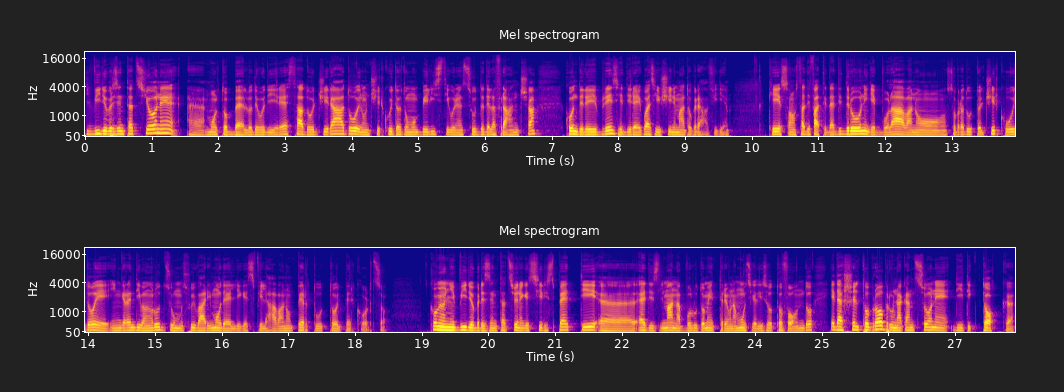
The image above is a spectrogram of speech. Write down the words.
Il video presentazione, eh, molto bello devo dire, è stato girato in un circuito automobilistico nel sud della Francia con delle riprese direi quasi cinematografiche che sono stati fatti da dei droni che volavano soprattutto il circuito e ingrandivano lo zoom sui vari modelli che sfilavano per tutto il percorso. Come ogni video presentazione che si rispetti, eh, Eddie Sliman ha voluto mettere una musica di sottofondo ed ha scelto proprio una canzone di TikTok,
